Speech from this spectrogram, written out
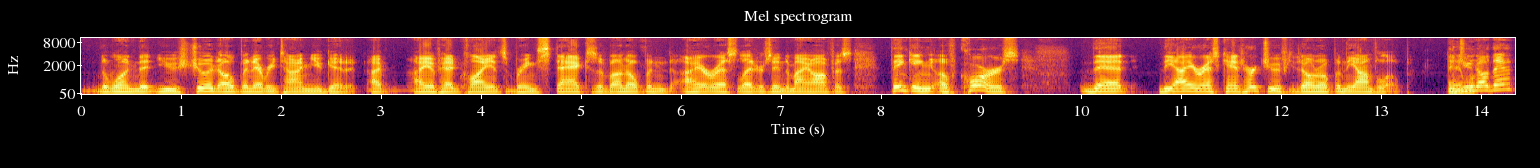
the one that you should open every time you get it. I I have had clients bring stacks of unopened IRS letters into my office thinking of course that the IRS can't hurt you if you don't open the envelope. Did you will, know that?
